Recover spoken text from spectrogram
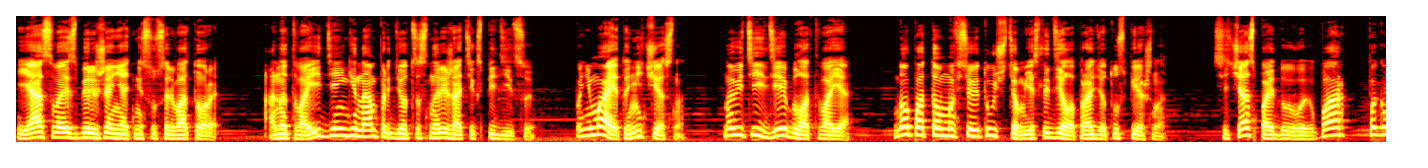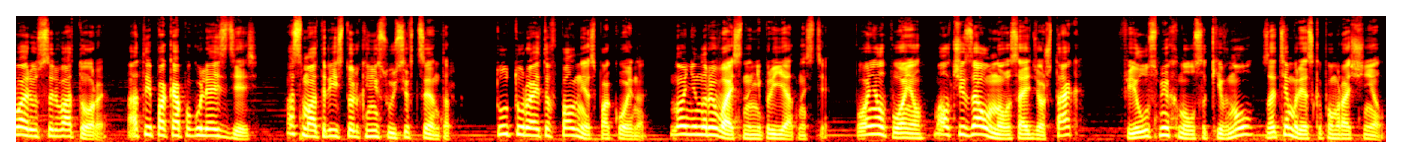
Я свои сбережения отнесу Сальваторе, а на твои деньги нам придется снаряжать экспедицию. Понимаю, это нечестно, но ведь и идея была твоя. Но потом мы все это учтем, если дело пройдет успешно. Сейчас пойду в их бар, поговорю с Сальваторе, а ты пока погуляй здесь. Осмотрись, только не суйся в центр. Тут у Райта вполне спокойно, но не нарывайся на неприятности. Понял, понял. Молчи за умного сойдешь, так? Фил усмехнулся, кивнул, затем резко помрачнел.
